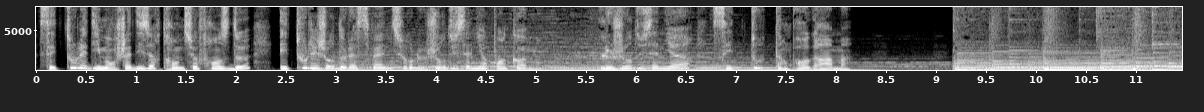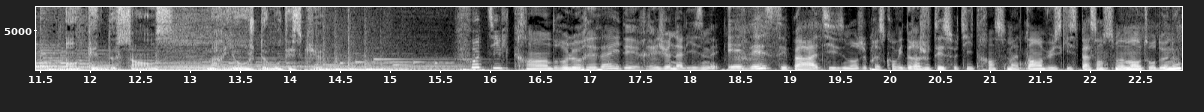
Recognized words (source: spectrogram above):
c'est tous les dimanches à 10h30 sur France 2 et tous les jours de la semaine sur lejourduseigneur.com. Le jour du Seigneur, c'est tout un programme. En quête de sens, Marie-Ange de Montesquieu. Faut-il craindre le réveil des régionalismes et des séparatismes J'ai presque envie de rajouter ce titre hein, ce matin, vu ce qui se passe en ce moment autour de nous.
